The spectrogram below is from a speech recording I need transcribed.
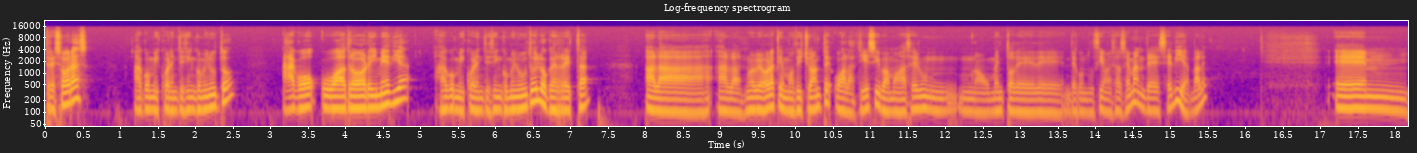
tres horas, hago mis 45 minutos, hago cuatro horas y media, hago mis 45 minutos y lo que resta a, las nueve horas que hemos dicho antes o a las 10 si vamos a hacer un, aumento de, de, conducción esa semana, de ese día, ¿vale? Eh,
